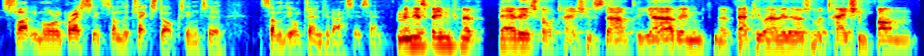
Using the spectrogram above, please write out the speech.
slightly more aggressive, some of the tech stocks into some of the alternative assets then? I mean, there's been kind of various rotations throughout the year. In kind of February, there was a rotation from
